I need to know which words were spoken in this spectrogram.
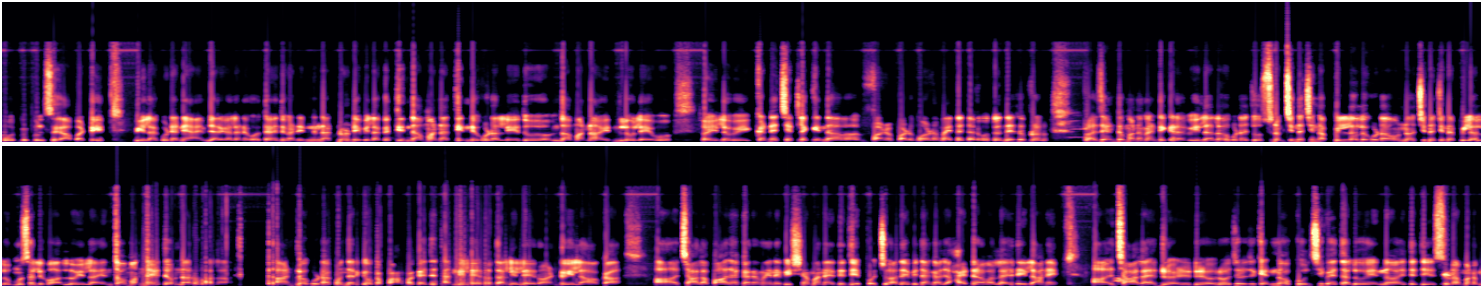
పూర్ పీపుల్స్ కాబట్టి వీళ్ళకి కూడా న్యాయం జరగాలని కోరుతున్నాం ఎందుకంటే నిన్నటి నుండి వీళ్ళకి తిందామన్నా తిండి కూడా లేదు ఉందామన్నా ఇండ్లు లేవు. సో వీళ్ళు ఇక్కడనే చెట్ల కింద పడుకోవడం అయితే జరుగుతుంది. సో ప్రజెంట్ మనం అంటే ఇక్కడ వీళ్ళలో కూడా చూస్తున్నాం. చిన్న చిన్న పిల్లలు కూడా ఉన్నారు. చిన్న చిన్న పిల్లలు ముసలి వాళ్ళు ఇలా ఎంతో మంది అయితే ఉన్నారు. వాళ్ళ దాంట్లో కూడా కొందరికి ఒక పాపకైతే తండ్రి లేరు తల్లి లేరు అంటూ ఇలా ఒక చాలా బాధాకరమైన విషయం అనేది చెప్పొచ్చు. అదే విధంగా హైదరాబాద్లో అయితే ఇలానే చాలా రోజు రోజుకి ఎన్నో కూల్చివేతలు ఎన్నో అయితే చేస్తున్నాం. మనం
